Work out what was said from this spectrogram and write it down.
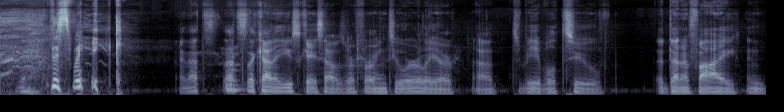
this week. And that's that's the kind of use case I was referring to earlier. Uh, to be able to identify and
